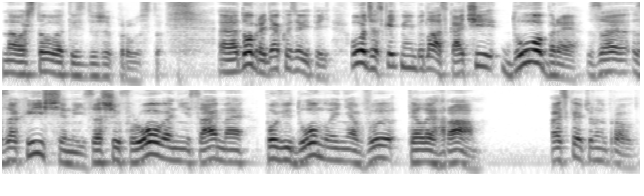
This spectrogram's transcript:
налаштовуватись дуже просто. Е, Добре, дякую за відповідь. Отже, скажіть мені, будь ласка, а чи добре за, захищений, зашифровані саме повідомлення в Telegram? Хай скажуть неправду.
